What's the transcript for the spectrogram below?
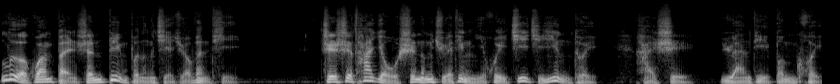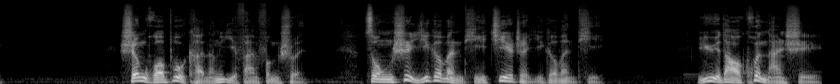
乐观本身并不能解决问题，只是它有时能决定你会积极应对，还是原地崩溃。生活不可能一帆风顺，总是一个问题接着一个问题。遇到困难时，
